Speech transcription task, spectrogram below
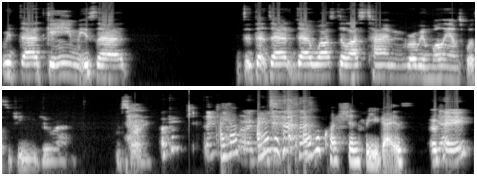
with that game is that th- that that that was the last time Robin Williams was the genie. You're right. I'm sorry. Okay. Thank I have I have a, I have a question for you guys Okay.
